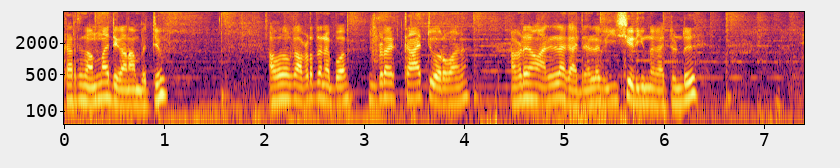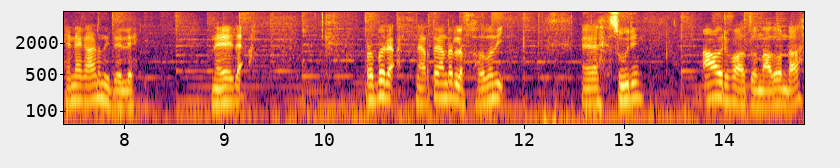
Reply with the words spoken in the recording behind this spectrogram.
കറക്റ്റ് നന്നായിട്ട് കാണാൻ പറ്റും. അപ്പോൾ നമുക്ക് അവിടെ തന്നെ പോകാം ഇവിടെ കാറ്റ് കുറവാണ്. അവിടെ നല്ല കാറ്റ് നല്ല വീശി അടിക്കുന്ന കാറ്റുണ്ട്. എന്നെ കാണുന്നില്ലല്ലേ? നേല കുഴപ്പമില്ല. നേരത്തെ കണ്ടല്ലോ അത് മതി. സൂര്യൻ ആ ഒരു ഭാഗത്ത് നിന്ന് അതുകൊണ്ടാണ്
